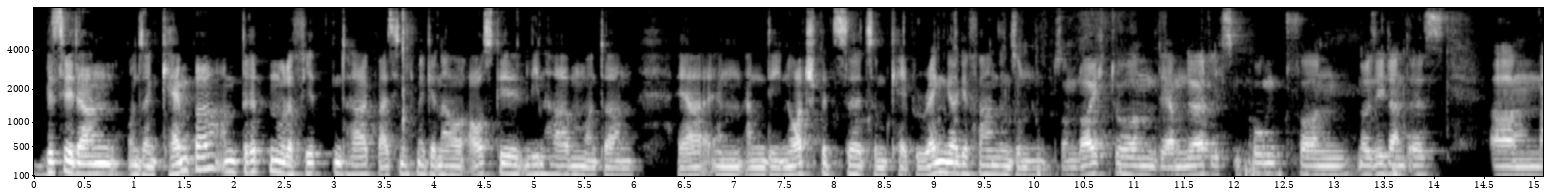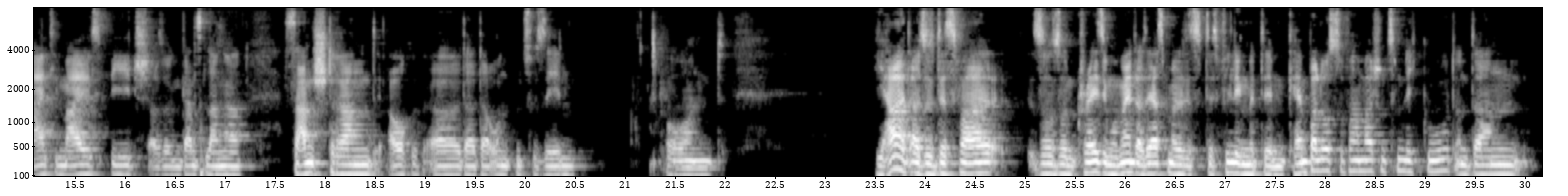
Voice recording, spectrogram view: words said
bis wir dann unseren Camper am dritten oder vierten Tag, weiß ich nicht mehr genau, ausgeliehen haben und dann ja, in, an die Nordspitze zum Cape Ranga gefahren sind, so ein, so ein Leuchtturm, der am nördlichsten Punkt von Neuseeland ist. Ähm, 90 Miles Beach, also ein ganz langer Sandstrand, auch äh, da, da unten zu sehen. Und ja, also das war so, so ein crazy Moment. Also erstmal das, das Feeling mit dem Camper loszufahren war schon ziemlich gut und dann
